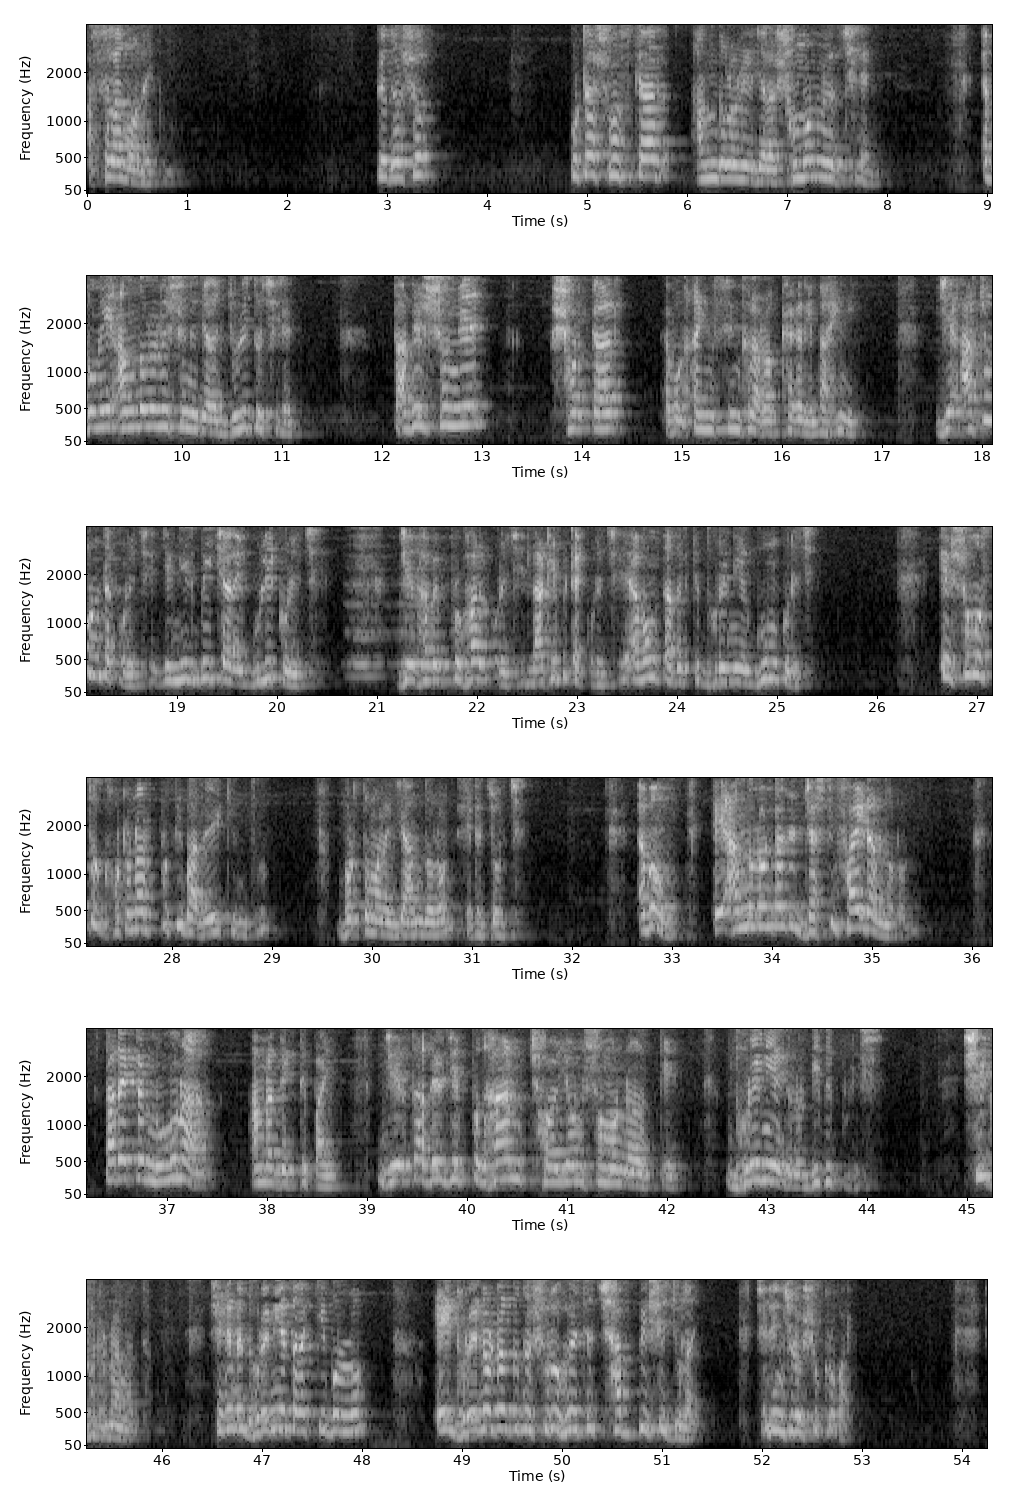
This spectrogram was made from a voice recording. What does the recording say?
আসসালামু আলাইকুম। প্রিয় দর্শক, কোটা সংস্কার আন্দোলনের যারা সমন্বয়ক ছিলেন এবং এই আন্দোলনের সঙ্গে যারা জড়িত ছিলেন, তাদের সঙ্গে সরকার এবং আইন শৃঙ্খলা রক্ষাকারী বাহিনী যে আচরণটা করেছে, যে নির্বিচারে গুলি করেছে, যেভাবে প্রহার করেছে, লাঠিপেটা করেছে এবং তাদেরকে ধরে নিয়ে গুম করেছে, এ সমস্ত ঘটনার প্রতিবাদে কিন্তু বর্তমানে যে আন্দোলন সেটা চলছে। এবং এই আন্দোলনটা যে জাস্টিফাইড আন্দোলন, তার একটা নমুনা আমরা দেখতে পাই যে তাদের যে প্রধান ছয়জন সমন্বয়ককে ধরে নিয়ে গেল ডিবি পুলিশ, সেই ঘটনার মাধ্যমে। সেখানে ধরে নিয়ে তারা কি বলল? এই ধরে নেওয়াটা কিন্তু শুরু হয়েছে ছাব্বিশে জুলাই, সেদিন ছিল শুক্রবার।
